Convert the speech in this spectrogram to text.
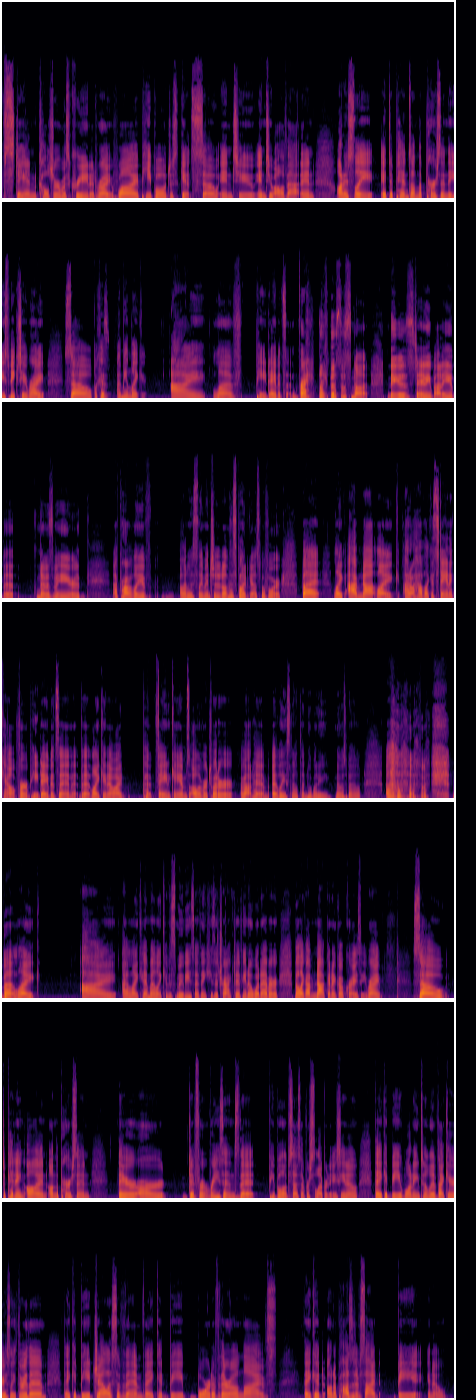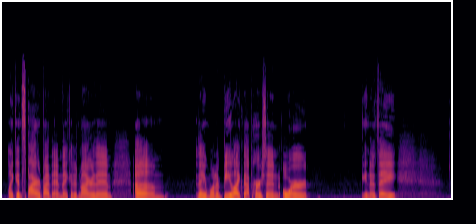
stan culture was created right? Why people just get so into into all of that. And honestly it depends on the person that you speak to right? So because i mean like I love Pete Davidson, right? Like, this is not news to anybody that knows me, or I probably have honestly mentioned it on this podcast before. But, like, I'm not like, I don't have like a Stan account for Pete Davidson that, like, you know, I put fan cams all over Twitter about him, at least not that nobody knows about. but, like, I I like him. I like his movies. I think he's attractive, you know, whatever. But like I'm not going to go crazy, right? So, depending on on the person, there are different reasons that people obsess over celebrities, you know. They could be wanting to live vicariously through them. They could be jealous of them. They could be bored of their own lives. They could on a positive side be, you know, like inspired by them. They could admire them. Um, they want to be like that person or you know they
